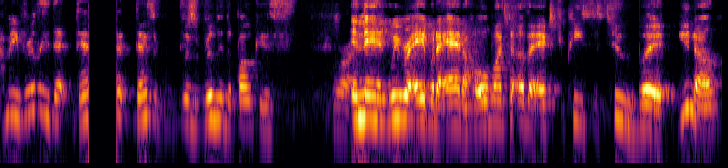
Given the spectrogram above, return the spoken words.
I mean, really, that that that was really the focus. Right. And then we were able to add a whole bunch of other extra pieces too. But you know?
